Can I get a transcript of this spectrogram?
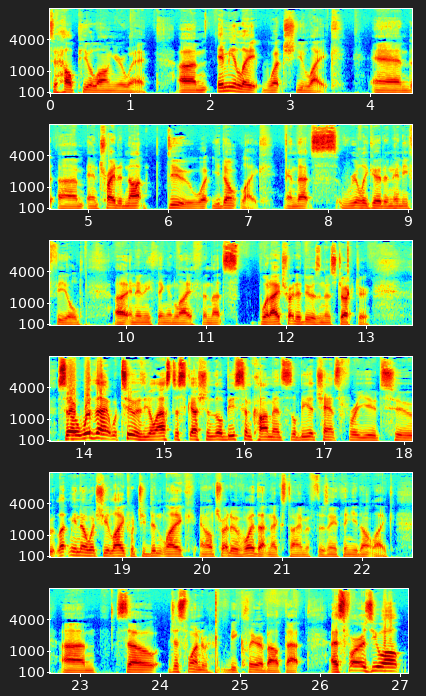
to help you along your way. Um, emulate what you like and, um, and try to not do what you don't like. And that's really good in any field, uh, in anything in life. And that's what I try to do as an instructor. So with that too, as your last discussion, there'll be some comments. There'll be a chance for you to let me know what you liked, what you didn't like, and I'll try to avoid that next time if there's anything you don't like. Um, so just wanted to be clear about that. As far as you all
